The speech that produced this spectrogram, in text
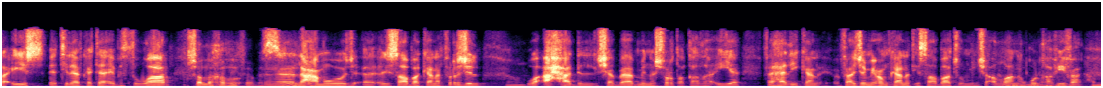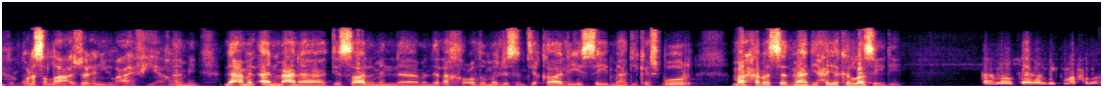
رئيس ائتلاف كتائب الثوار. إن شاء الله خفيفه بس. آه نعم إصابة كانت في الرجل وأحد الشباب من الشرطة القضائية فهذه كان فجميعهم كانت إصاباتهم إن شاء الله نقول خفيفة. ونسأل الله عز وجل أن يعافيهم. آمين. نعم الآن معنا اتصال من من الأخ عضو مجلس انتقالي السيد مهدي كشبور. مرحبا أستاذ مهدي حياك الله سيدي. أهلا وسهلا بك مرحبا.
